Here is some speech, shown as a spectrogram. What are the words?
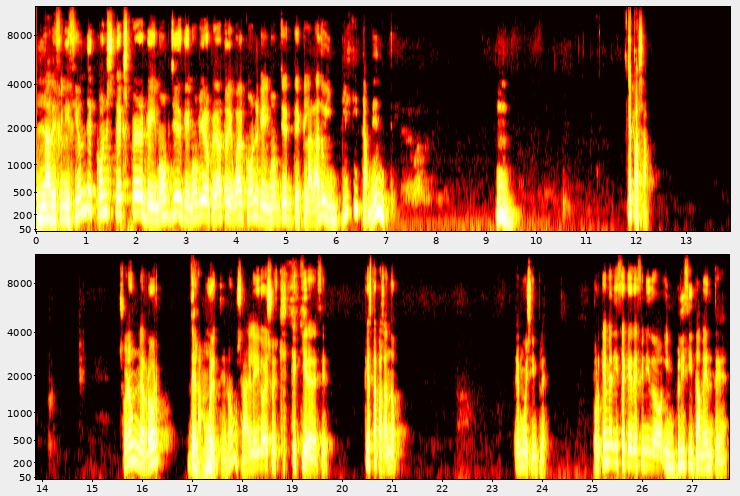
La definición de const expert GameObject, GameObject operator igual const GameObject declarado implícitamente. Mm. ¿Qué pasa? Suena un error de la muerte, ¿no? O sea, he leído eso, ¿qué, qué quiere decir? ¿Qué está pasando? Es muy simple. ¿Por qué me dice que he definido implícitamente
